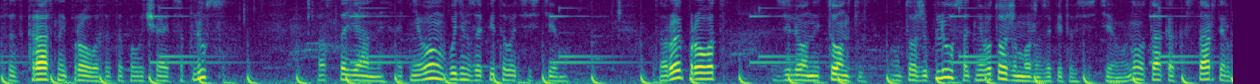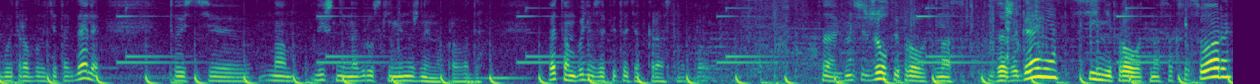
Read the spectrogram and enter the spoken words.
Этот красный провод, это получается плюс постоянный. От него мы будем запитывать систему. Второй провод зеленый, тонкий, он тоже плюс, от него тоже можно запитывать систему. Но так как стартер будет работать и так далее, то есть э, нам лишние нагрузки не нужны на провода. Поэтому будем запитывать от красного провода. Так, значит, желтый провод у нас зажигание, синий провод у нас аксессуары,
